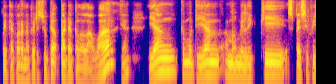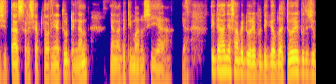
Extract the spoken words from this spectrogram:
beta coronavirus juga pada kelelawar ya yang kemudian memiliki spesifisitas reseptornya itu dengan yang ada di manusia ya. Tidak hanya sampai 2013, 2017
